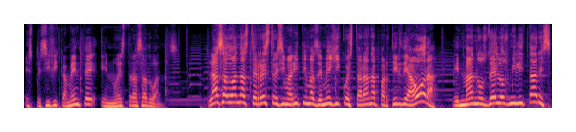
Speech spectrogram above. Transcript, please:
específicamente en nuestras aduanas. Las aduanas terrestres y marítimas de México estarán a partir de ahora en manos de los militares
